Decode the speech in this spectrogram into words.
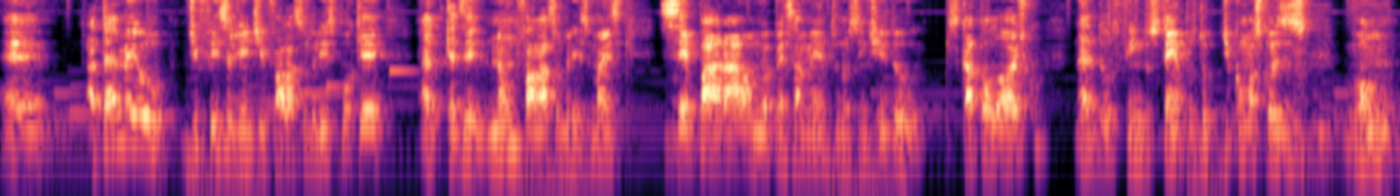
é, até meio difícil a gente falar sobre isso, porque, é, quer dizer, não falar sobre isso, mas separar o meu pensamento no sentido escatológico, né, do fim dos tempos, do, de como as coisas vão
